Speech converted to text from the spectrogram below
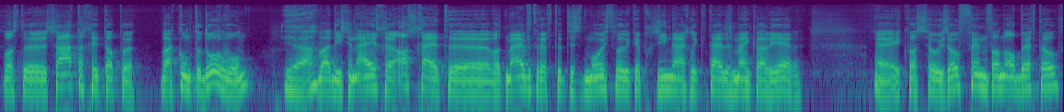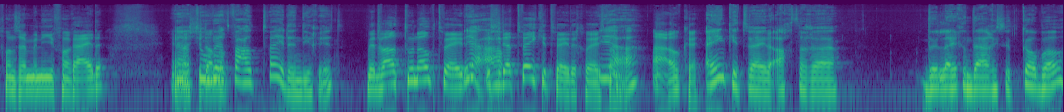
Was de zaterdagetappe waar Contador won. Ja, Waar hij zijn eigen afscheid, eh, wat mij betreft, het is het mooiste wat ik heb gezien eigenlijk tijdens mijn carrière. Eh, ik was sowieso fan van Alberto, van zijn manier van rijden. En ja als je toen dan werd Wout tweede in die rit. werd Wout toen ook tweede? Ja. Is hij daar twee keer tweede geweest dan? Ja. Ah, oké. Eén keer tweede achter eh, de legendarische Kobo.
